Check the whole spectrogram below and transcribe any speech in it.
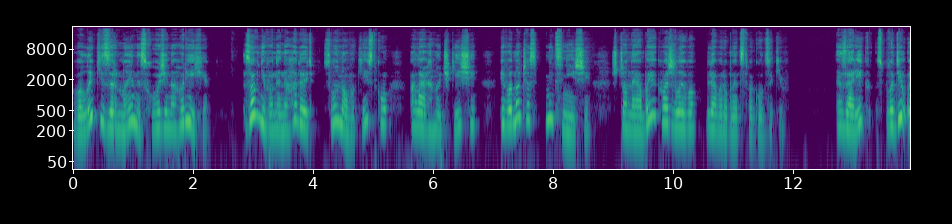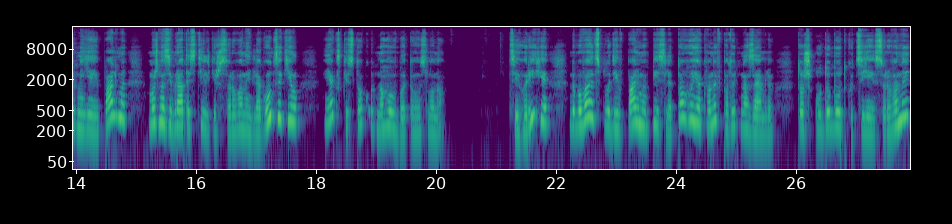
великі зернини, схожі на горіхи. Зовні вони нагадують слонову кістку, але гнучкіші і водночас міцніші, що неабияк важливо для виробництва гудзиків. За рік з плодів однієї пальми можна зібрати стільки ж сировини для гудзиків, як з кісток одного вбитого слона. Ці горіхи добувають з плодів пальми після того, як вони впадуть на землю, тож у добутку цієї сировини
